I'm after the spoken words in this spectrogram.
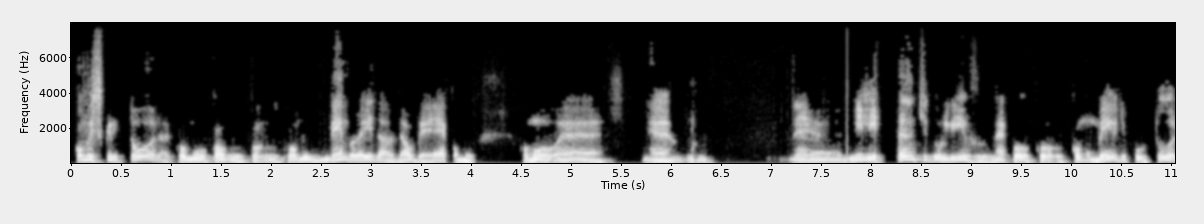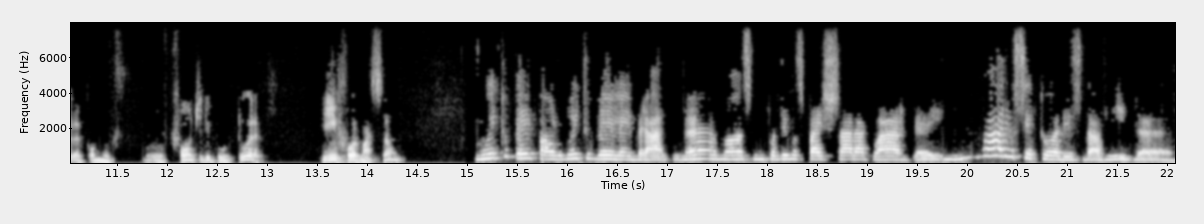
como escritora, como, como, como, como, membro aí da, da UBE, como, como é, é, é, militante do livro, né? como, como meio de cultura, como fonte de cultura, e informação? Muito bem, Paulo, muito bem lembrado. Né? Nós não podemos baixar a guarda em vários setores da vida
